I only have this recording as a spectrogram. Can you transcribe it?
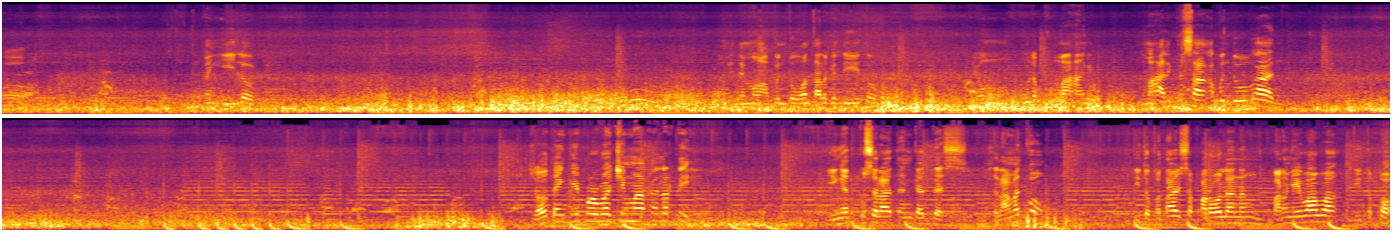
Oh. Ilog. Ang yung mga kabundukan talaga dito. Yung ulap kumahangin. Mahalig na sa kabundukan. So thank you for watching mga kalarti. Ingat po sa lahat and God bless. Salamat po. Dito po tayo sa parola ng Barangay Wawa. Dito po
